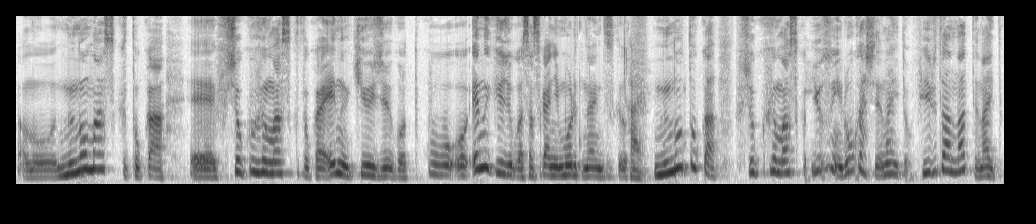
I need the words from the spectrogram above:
あの、布マスクとか、えー、不織布マスクとか N95 こう、N95 はさすがに漏れてないんですけど、はい、布とか不織布マスク、要するにろ過してないと、フィルターになってないと。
